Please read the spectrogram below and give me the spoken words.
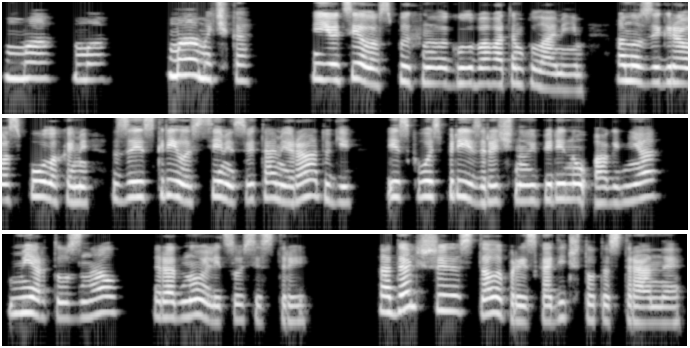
«Мама! Мамочка!» Ее тело вспыхнуло голубоватым пламенем. Оно заиграло с полохами, заискрилось всеми цветами радуги, и сквозь призрачную пелену огня Мерт узнал родное лицо сестры. А дальше стало происходить что-то странное.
